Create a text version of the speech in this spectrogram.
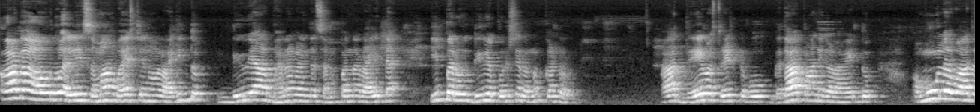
ಆಗ ಅವರು ಅಲ್ಲಿ ಸಮ ವಯಸ್ಸಿನವರಾಗಿದ್ದು ದಿವ್ಯಾಭರಣಗಳಿಂದ ಸಂಪನ್ನರಾಗಿದ್ದ ಇಬ್ಬರು ದಿವ್ಯ ಪುರುಷರನ್ನು ಕಂಡರು. ಆ ದೇವಶ್ರೇಷ್ಠವು ಗದಾಪಾಣಿಗಳಾಗಿದ್ದು, ಅಮೂಲವಾದ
